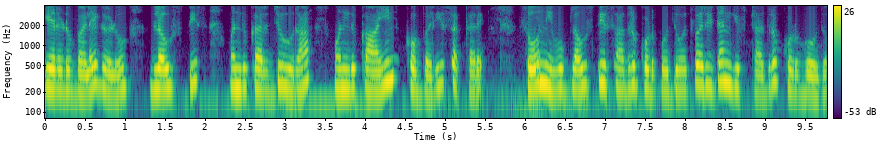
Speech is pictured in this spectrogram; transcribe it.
ಎರಡು ಬಳೆಗಳು, ಬ್ಲೌಸ್ ಪೀಸ್, ಒಂದು ಖರ್ಜೂರ, ಒಂದು ಕಾಯಿನ್, ಕೊಬ್ಬರಿ, ಸಕ್ಕರೆ. ಸೊ ನೀವು ಬ್ಲೌಸ್ ಪೀಸ್ ಆದರೂ ಕೊಡ್ಬೋದು ಅಥವಾ ರಿಟರ್ನ್ ಗಿಫ್ಟ್ ಆದರೂ ಕೊಡ್ಬೋದು.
